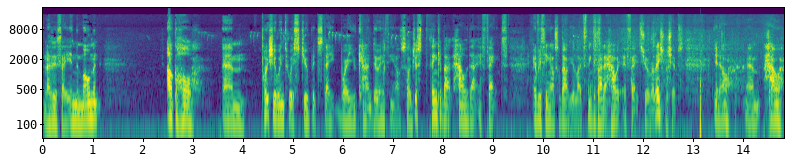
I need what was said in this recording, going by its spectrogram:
And as I say, in the moment, alcohol um, puts you into a stupid state where you can't do anything else. So just think about how that affects everything else about your life. Think about it, how it affects your relationships. You know, um, how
